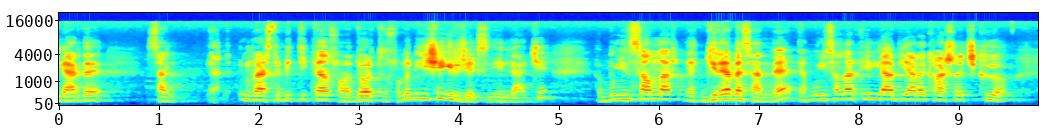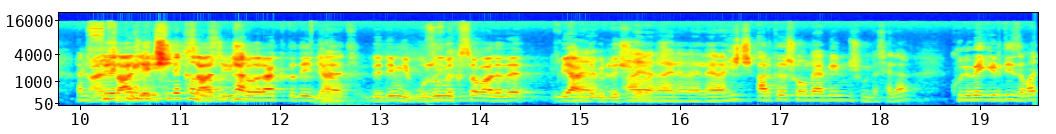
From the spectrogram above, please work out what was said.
ileride sen yani üniversite bittikten sonra 4 yıl sonra bir işe gireceksin illaki. Bu insanlar ya giremesen de ya bu insanlar illa bir yerde karşına çıkıyor. Hani Yani sürekli bir iletişimde iş, kalıyorsun. Sadece iş Heh. olarak da değil yani. Evet. Dediğim gibi uzun ve kısa vadede bir yerde Aynen, birleşiyorlar. Aynen aynen aynen. Yani hiç arkadaş olmayan birini düşün mesela. Kulübe girdiği zaman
